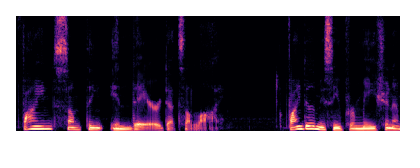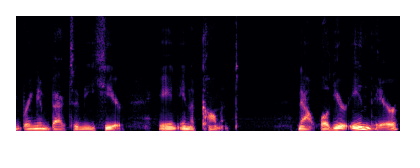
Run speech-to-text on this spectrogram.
find something in there that's a lie. Find the misinformation and bring it back to me here in, in a comment. Now, while you're in there,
